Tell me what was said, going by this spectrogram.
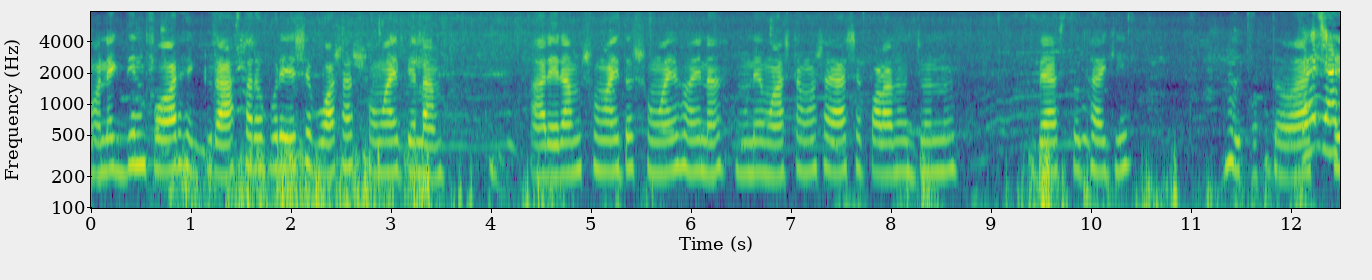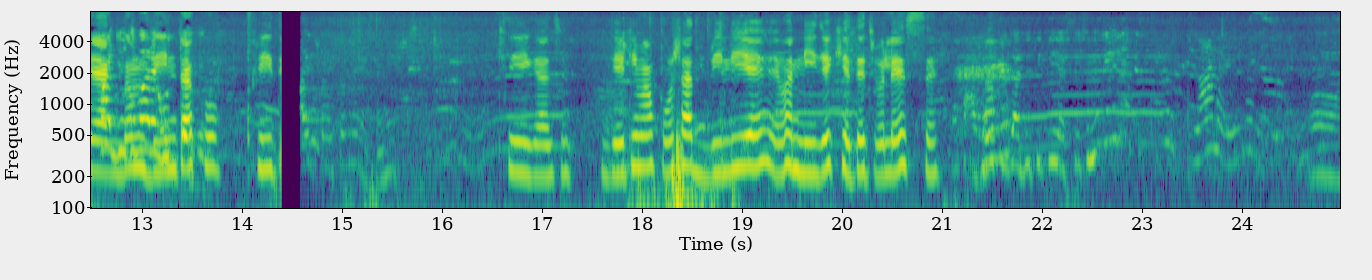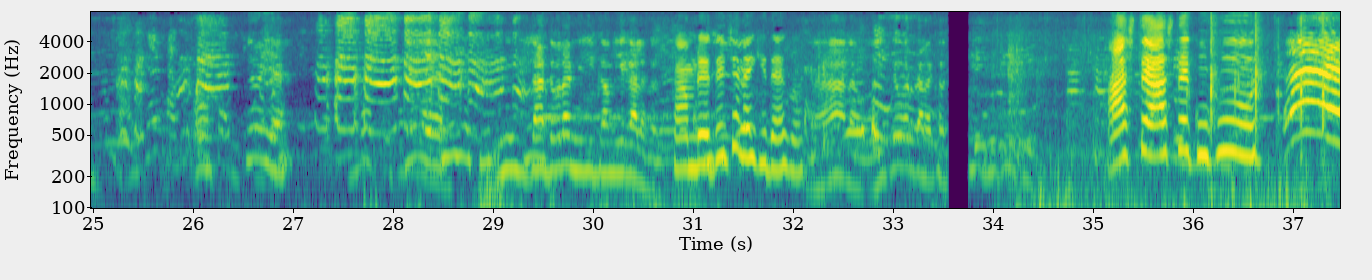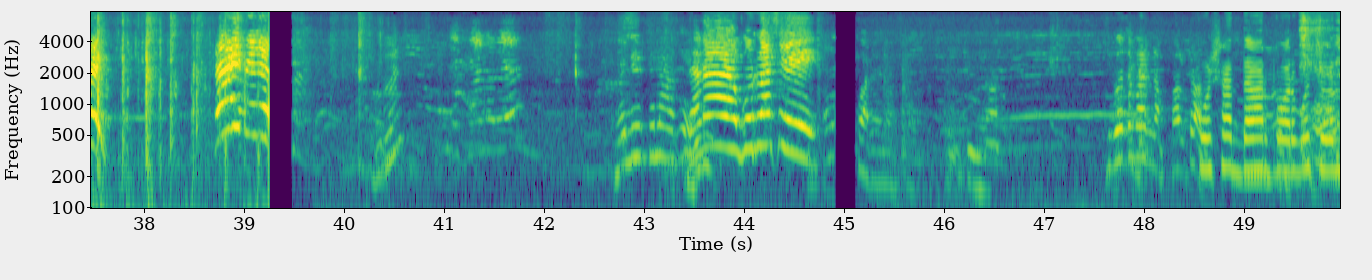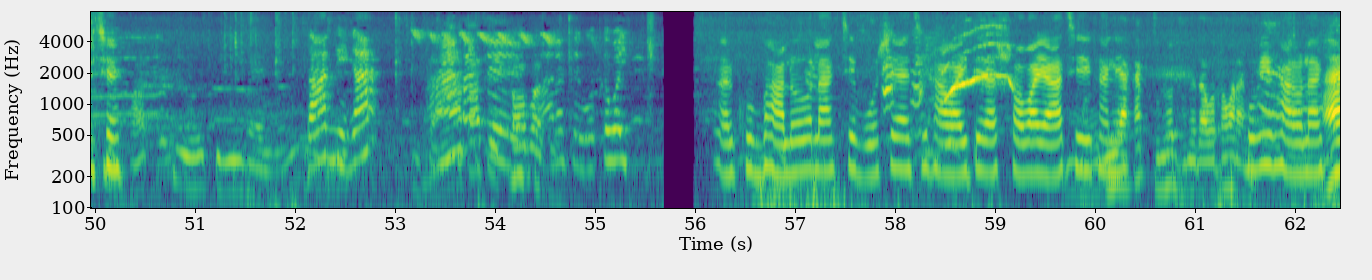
অনেক দিন পর একটু রাস্তার উপরে এসে বসার সময় পেলাম। আর এরম সময় তো সময় হয় না। মনে মাস্টারমশাই আসে পড়ানোর জন্য। ব্যস্ত থাকি। তো আজকে একদম দিনটা খুব ফ্রি ঠিক আছে। জেঠিমা প্রসাদ বিলিয়ে এবার নিজে খেতে চলে এসছে। কামড়ে দিয়েছে নাকি দেখো? আস্তে আস্তে কুকুর দাদা গরু আছে? প্রসাদ দেওয়ার পর্ব চলছে। আর খুব ভালো লাগছে বসে আছি হাওয়াইতে আর সবাই আছে এখানে। খুবই ভালো লাগছে।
